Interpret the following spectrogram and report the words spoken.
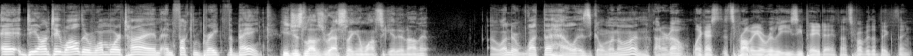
uh, Deontay Wilder one more time and fucking break the bank. he just loves wrestling and wants to get in on it. I wonder what the hell is going on. I don't know. Like I, s- it's probably a really easy payday. That's probably the big thing.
